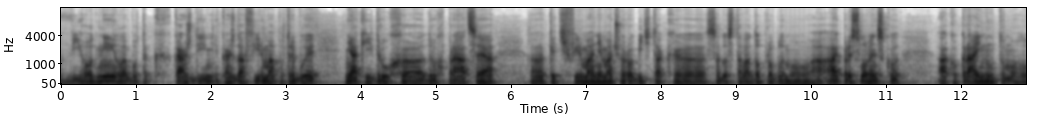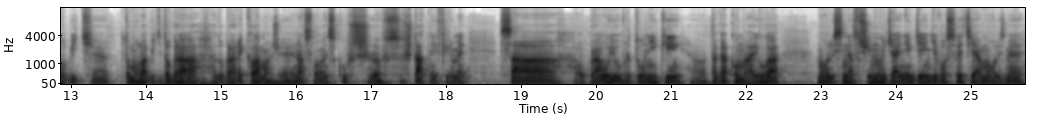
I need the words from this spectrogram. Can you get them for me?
výhodný, lebo tak každý, každá firma potrebuje nejaký druh, druh práce a keď firma nemá čo robiť, tak e, sa dostáva do problémov. A aj pre Slovensko ako krajinu to, mohlo byť, e, to mohla byť dobrá, dobrá reklama, že na Slovensku v štátnej firme sa opravujú vrtulníky e, tak ako majú a mohli si nás všimnúť aj niekde inde vo svete a mohli sme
